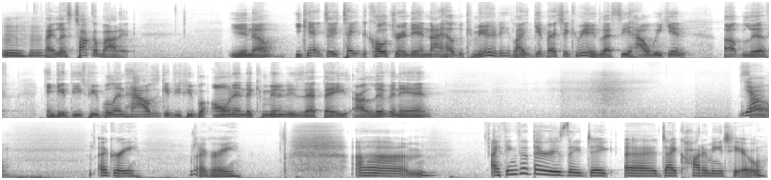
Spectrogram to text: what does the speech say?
mm-hmm. like let's talk about it you know, you can't just take the culture and then not help the community. Like, give back to the community. Let's see how we can uplift and get these people in houses, get these people owning the communities that they are living in. Yeah. So, Agree. Agree. Um, I think that there is a, di- a dichotomy too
